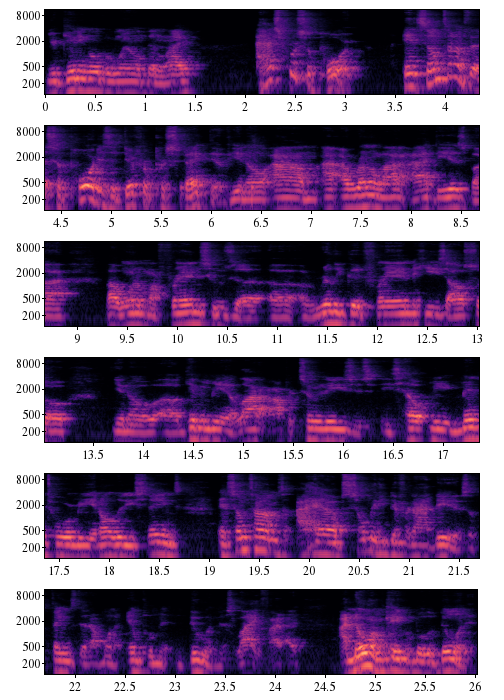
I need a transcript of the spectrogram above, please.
You're getting overwhelmed in life. Ask for support. And sometimes that support is a different perspective. You know, um, I, I run a lot of ideas by by one of my friends who's a, a, a really good friend. He's also, you know, uh, given me a lot of opportunities. He's, he's helped me, mentor me, and all of these things. And sometimes I have so many different ideas of things that I want to implement and do in this life. I, I, I know I'm capable of doing it,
